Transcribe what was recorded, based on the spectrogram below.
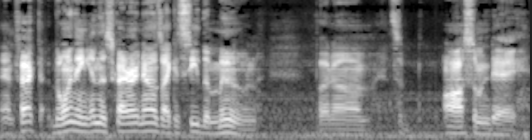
In fact, the only thing in the sky right now is I can see the moon. But um, it's an awesome day.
